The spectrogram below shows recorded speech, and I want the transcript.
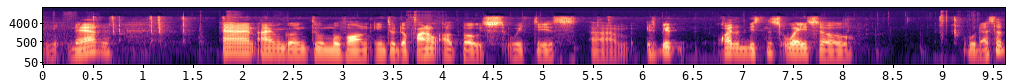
me there. And I'm going to move on into the final outpost, which is um, is a bit quite a distance away. So, oh, that's a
